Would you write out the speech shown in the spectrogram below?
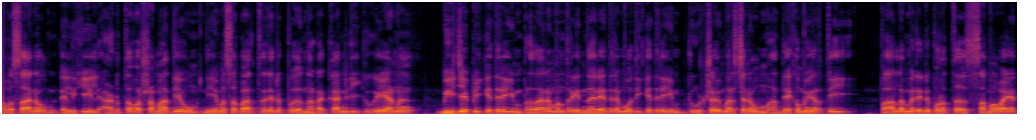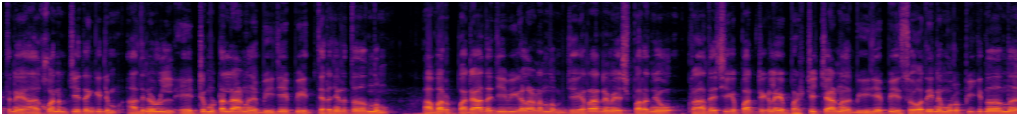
അവസാനവും ഡൽഹിയിൽ അടുത്ത വർഷം ആദ്യവും നിയമസഭാ തെരഞ്ഞെടുപ്പ് നടക്കാനിരിക്കുകയാണ്. ബി ജെ പിക്കെതിരെയും പ്രധാനമന്ത്രി നരേന്ദ്രമോദിക്കെതിരെയും രൂക്ഷ വിമർശനവും അദ്ദേഹം ഉയർത്തി പാർലമെന്റിന് പുറത്ത് സമവായത്തിന് ആഹ്വാനം ചെയ്തെങ്കിലും അതിനുള്ളിൽ ഏറ്റുമുട്ടലാണ് ബി ജെ പി തിരഞ്ഞെടുത്തതെന്നും അവർ പരാതജീവികളാണെന്നും ജയറാം രമേശ് പറഞ്ഞു. പ്രാദേശിക പാർട്ടികളെ ഭക്ഷിച്ചാണ് ബി ജെ പി സ്വാധീനമുറപ്പിക്കുന്നതെന്ന്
